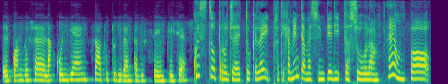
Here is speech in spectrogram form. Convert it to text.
eh, quando c'è l'accoglienza tutto diventa più semplice. Questo progetto che lei praticamente ha messo in piedi da sola è un po'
